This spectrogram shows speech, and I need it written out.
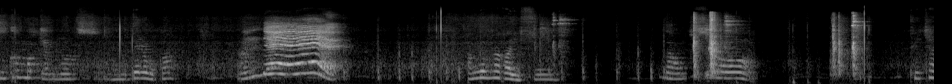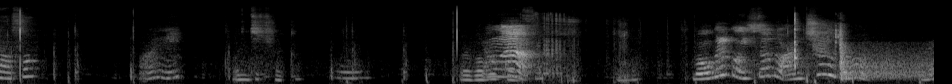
두 칸밖에 안 남았어. 한번 때려볼까? 안 돼. 방금사가 있음. 나 없어. 괜찮았어? 아니. 언제 줄까? 응. 왜 먹을 거 형아. 있어? 먹을 거 있어도 안 치워져. 그래?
